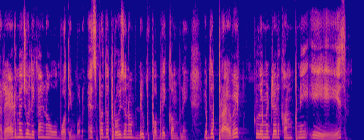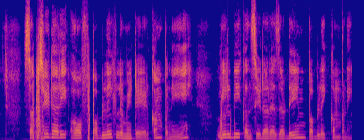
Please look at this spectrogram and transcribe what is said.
रेड में जो लिखा है ना, वो बहुत important as per the provision of deemed public company if the private limited company is subsidiary of public limited company will be consider as a deem public company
